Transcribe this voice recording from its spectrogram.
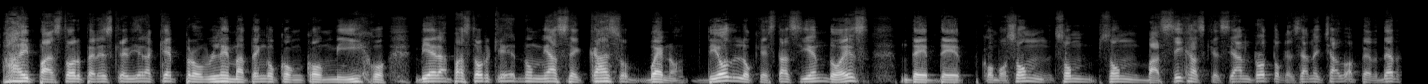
Ay, pastor, pero es que viera qué problema tengo con, con mi hijo. Viera, pastor, que no me hace caso. Bueno, Dios lo que está haciendo es de, de como son, son, son vasijas que se han roto, que se han echado a perder,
